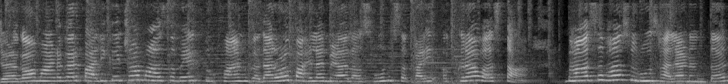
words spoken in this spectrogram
जळगाव महानगरपालिकेच्या महासभेत तुफान गदारोळ पाहायला मिळालं असून सकाळी अकरा वाजता महासभा सुरू झाल्यानंतर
